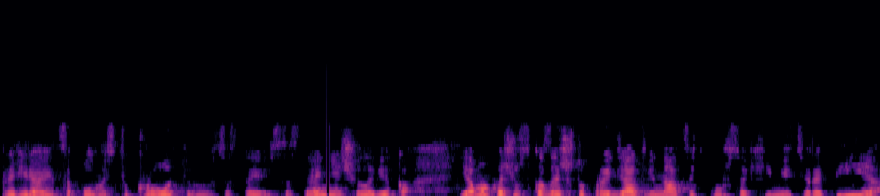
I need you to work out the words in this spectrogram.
проверяется полностью кровь, состояние человека. Я вам хочу сказать, что пройдя 12 курсов химиотерапии,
